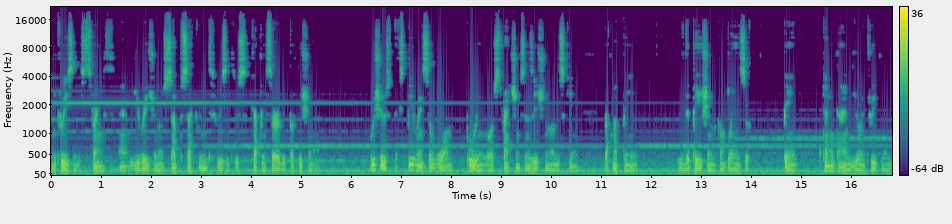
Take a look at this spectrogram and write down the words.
increasing the strength and duration of subsequent visitors cupping therapy practitioner. We should experience a warm, pulling or stretching sensation on the skin, but not pain. If the patient complains of pain at any time during treatment,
